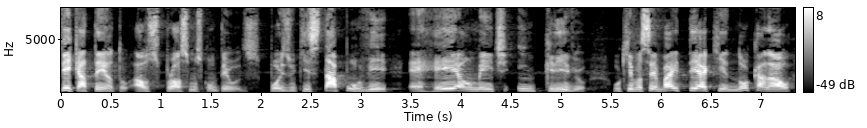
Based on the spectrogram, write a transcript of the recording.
Fique atento aos próximos conteúdos, pois o que está por vir é realmente incrível. O que você vai ter aqui no canal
